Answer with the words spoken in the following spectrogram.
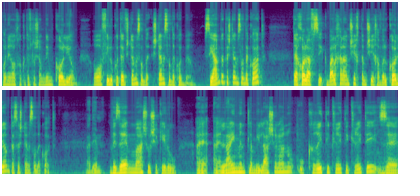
בוא נראה אותך כותב שלושה עמודים כל יום. או אפילו כותב 12, ד- 12 דקות ביום. סיימת את ה-12 דקות? אתה יכול להפסיק. בא לך להמשיך, תמשיך, אבל כל יום תעשה 12 דקות. מדהים. וזה משהו שכאילו, האליימנט למילה שלנו הוא קריטי, קריטי, קריטי. זה,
